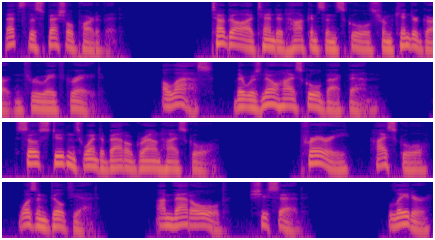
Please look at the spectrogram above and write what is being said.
That's the special part of it. Tuggaw attended Hockinson schools from kindergarten through 8th grade. Alas, there was no high school back then. So students went to Battle Ground High School. Prairie, high school, wasn't built yet. I'm that old, she said. Later,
